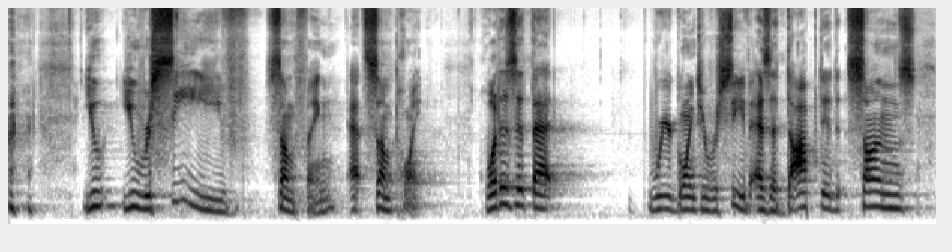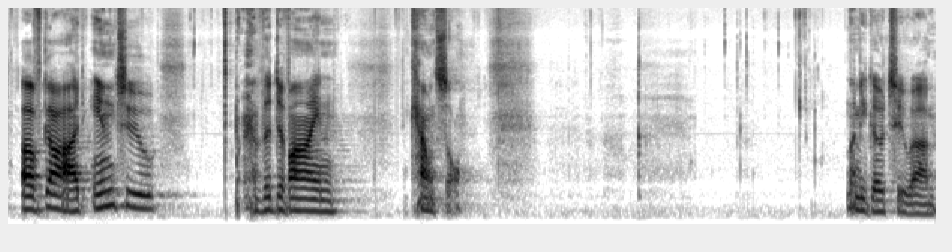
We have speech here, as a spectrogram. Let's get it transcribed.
you, you receive something at some point. What is it that we're going to receive as adopted sons of God into the divine council? Let me go to um,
